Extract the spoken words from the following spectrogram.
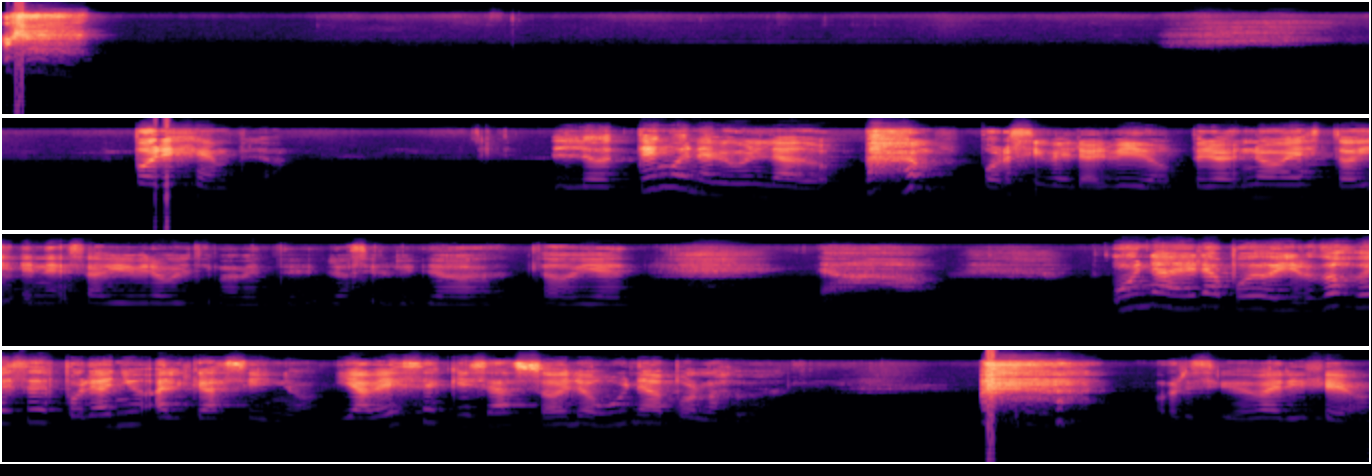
por ejemplo, lo tengo en algún lado por si me lo olvido, pero no estoy en esa vibra últimamente. Se olvidó, todo bien. No. Una era puedo ir dos veces por año al casino y a veces quizás solo una por las dudas. por si me marijeo.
